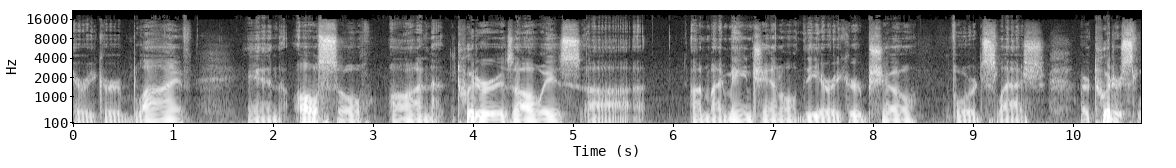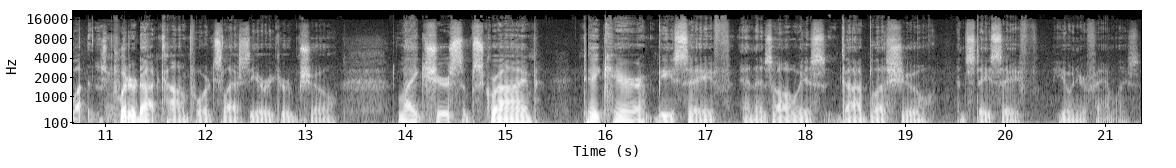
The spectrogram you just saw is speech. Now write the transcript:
Eric Erb Live. And also on Twitter, as always, uh, on my main channel, The Eric Erb Show forward slash, or Twitter, twitter.com forward slash The Eric Erb Show. Like, share, subscribe. Take care, be safe, and as always, God bless you and stay safe you and your families.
